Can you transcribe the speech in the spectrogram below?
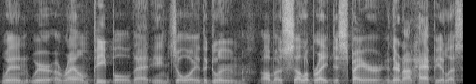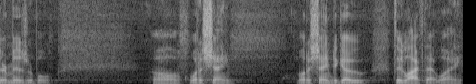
when we're around people that enjoy the gloom, almost celebrate despair, and they're not happy unless they're miserable. Oh, what a shame. What a shame to go through life that way.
